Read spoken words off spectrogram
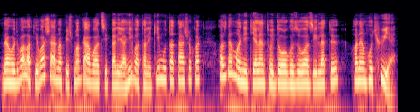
De hogy valaki vasárnap is magával cipeli a hivatali kimutatásokat, az nem annyit jelent, hogy dolgozó az illető, hanem hogy hülye.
